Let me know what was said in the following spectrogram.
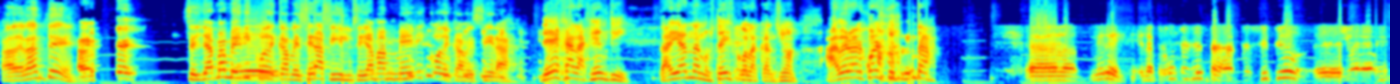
Adelante. Se llama médico Eh. de cabecera, sí, se llama médico de cabecera. Deja la gente. Ahí andan ustedes con la canción. A ver, ¿cuál es tu pregunta? Ah, mire, la pregunta es esta. Al principio eh, yo era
